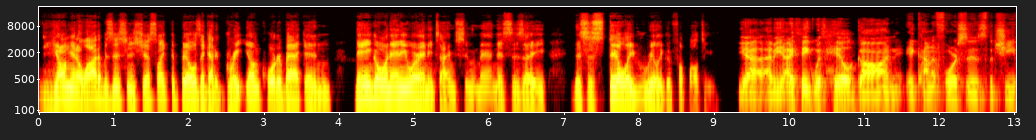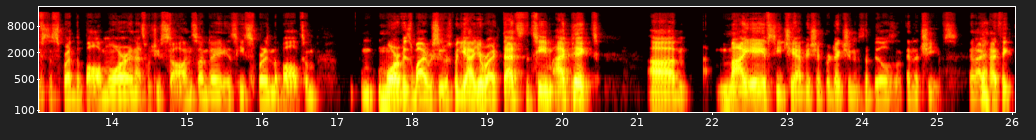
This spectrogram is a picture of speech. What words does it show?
young in a lot of positions, just like the Bills. They got a great young quarterback, and they ain't going anywhere anytime soon, man. This is a this is still a really good football team. Yeah, I mean, I think with Hill gone, it kind of forces the Chiefs to spread the ball more, and that's what you saw on Sunday. Is he's spreading the ball to m- more of his wide receivers? But yeah, you're right. That's the team I picked. Um, my AFC Championship prediction is the Bills and the Chiefs, and I, I think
